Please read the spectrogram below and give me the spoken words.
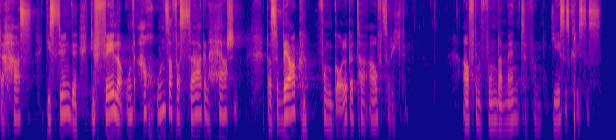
der Hass, die Sünde, die Fehler und auch unser Versagen herrschen, das Werk von Golgatha aufzurichten auf dem Fundament von Jesus Christus.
